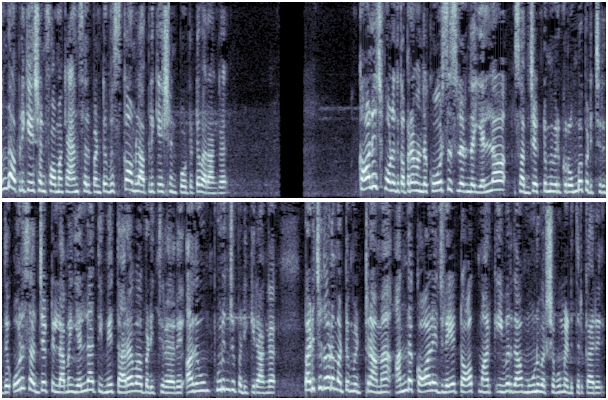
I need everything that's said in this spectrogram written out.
அந்த அப்ளிகேஷன் ஃபார்மை கேன்சல் பண்ணிட்டு விஸ்காமில் அப்ளிகேஷன் போட்டுட்டு வராங்க. காலேஜ் போனதுக்கப்புறம் அந்த கோர்சஸில் இருந்த எல்லா சப்ஜெக்ட்டும் இவருக்கு ரொம்ப பிடிச்சிருது. ஒரு சப்ஜெக்ட் இல்லாமல் எல்லாத்தையுமே தரவாக படிக்கிறாரு. அதுவும் புரிஞ்சு படிக்கிறாங்க. படித்ததோடு மட்டும் விட்டுறாமல் அந்த காலேஜ்லேயே டாப் மார்க் இவர் தான் மூணு வருஷமும் எடுத்திருக்காரு.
